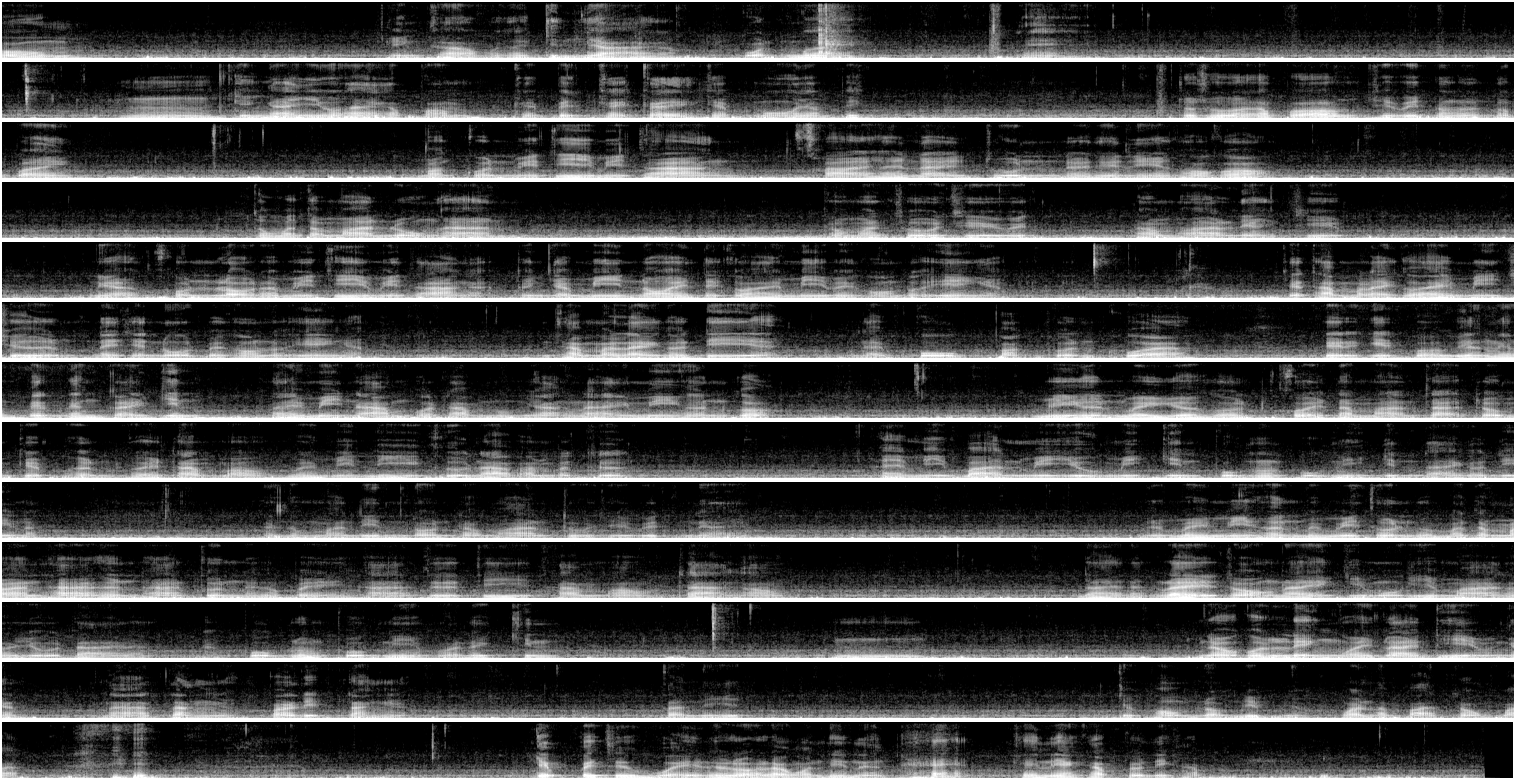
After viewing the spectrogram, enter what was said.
ผมกินข้าวแล้วก็กินยาครับปวดเมื่อยนี่อืมกินง่ายอยู่ให้ครับผมไข่เป็ดไข่ไก่แคบหมูน้ำพริกทั่วๆครับผมชีวิตต้องเดินต่อไปบางคนมีที่มีทางขายให้นายทุนแล้วทีนี้เขาก็ ต้องมาทำงานโรงงานก็มาสู้ชีวิตทำหาเลี้ยงชีพ เนี่ย คนเราถ้ามีที่มีทางอะถึงจะมีน้อยแต่ก็ให้มีเป็นของตัวเองอะจะทำอะไรก็ให้มีชื่อในโฉนดเป็นของตัวเองอะทำอะไรก็ดีได้ปลูกผักสวนครัวเศรษฐกิจพอเพียงเลี้ยงเป็ดเลี้ยงไก่กินให้มีน้ำก็ทำทุกอย่างได้มีเงินก็ มีเงินไม่เยอะก็ค่อยทำงานสะสมเก็บเงินค่อยทำเอาไม่มีหนี้คือลาบอันประเสริฐ ให้มีบ้านมีอยู่มีกินปลูกนู่นปลูกนี่กินได้ก็ดีนะไม่ต้องมาดิ้นรนทำงานทุกชีวิตเหนื่อยไม่มีเงินไม่มีทุนก็มาทำงานหาเงินหาทุนแล้วก็ไปหาซื้อที่ทำเอาจ้างเอา ได้นะไร่สองไร่กี่หมูกี่หมาก็อยู่ได้นะปลูกนู่นปลูกนี่พอได้กิน อืมเราก็เล็งไว้หลายที่เหมือนกันหาตังค์ผลิตตังค์อยู่ตอนนี้ เก็บหอมรอมริบอยู่วันละบาทสองบาท เก็บไปซื้อหวยแล้วรอรางวัลที่หนึ่งแค่นี้ครับ ตัวนี้ครับ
